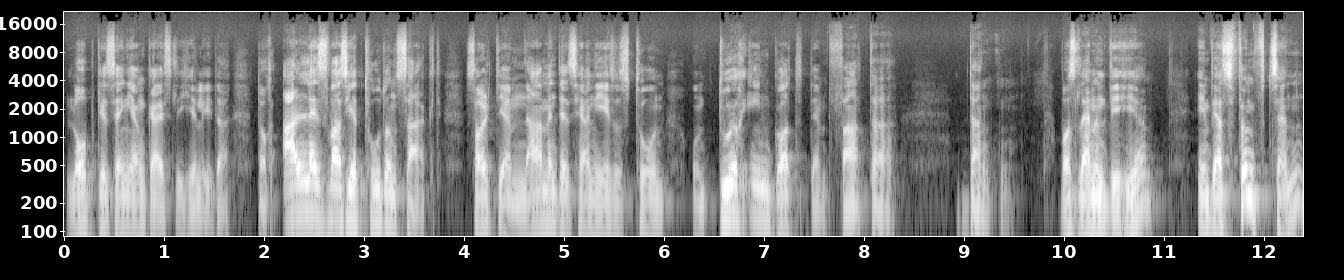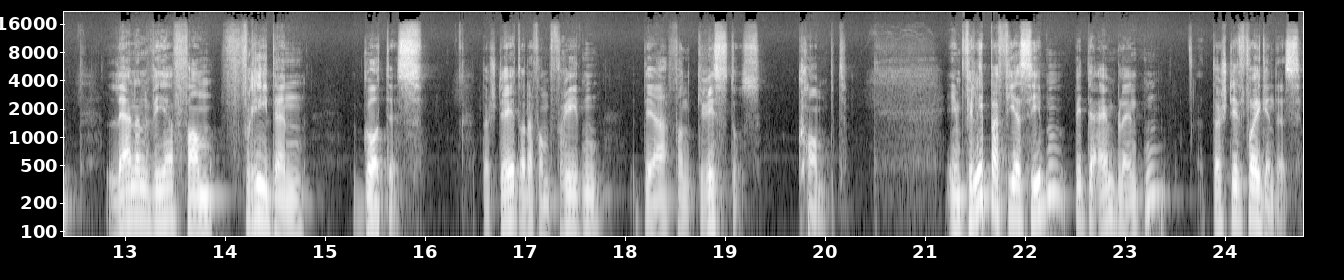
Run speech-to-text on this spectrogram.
Lobgesänge und geistliche Lieder. Doch alles, was ihr tut und sagt, sollt ihr im Namen des Herrn Jesus tun und durch ihn Gott, dem Vater, danken. Was lernen wir hier? In Vers 15 lernen wir vom Frieden Gottes. Da steht, oder vom Frieden, der von Christus kommt. In Philippa 4,7, bitte einblenden, da steht folgendes.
